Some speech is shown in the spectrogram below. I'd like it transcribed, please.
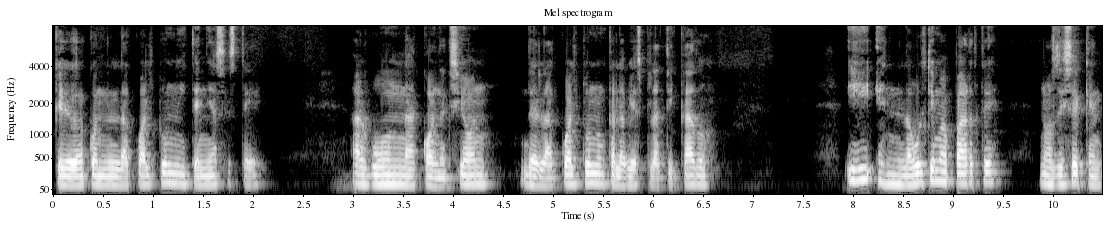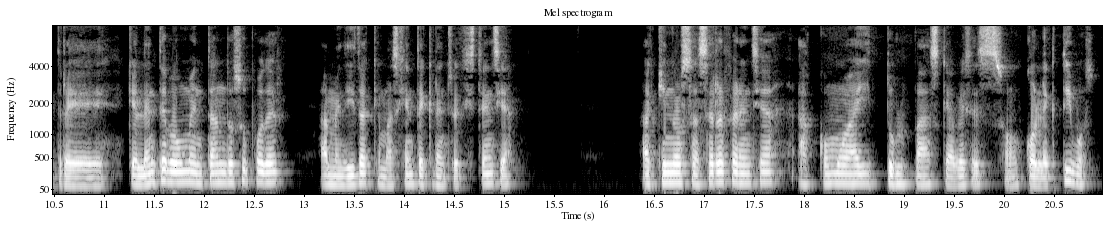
que con la cual tú ni tenías este alguna conexión de la cual tú nunca le habías platicado. Y en la última parte nos dice que entre que el ente va aumentando su poder a medida que más gente cree en su existencia. Aquí nos hace referencia a cómo hay tulpas que a veces son colectivos.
